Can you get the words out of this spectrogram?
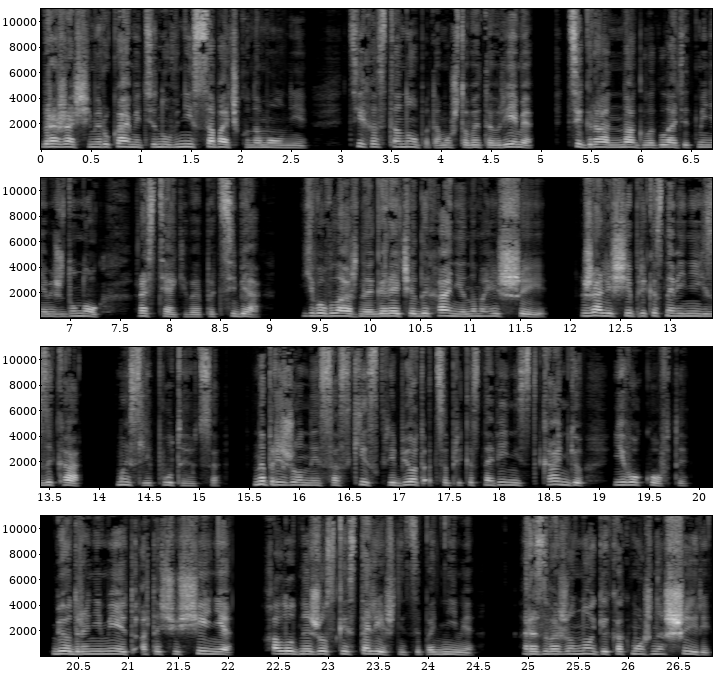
дрожащими руками тяну вниз собачку на молнии. Тихо стану, потому что в это время Тигран нагло гладит меня между ног, растягивая под себя. Его влажное горячее дыхание на моей шее, жалящие прикосновения языка, мысли путаются. Напряженные соски скребет от соприкосновений с тканью его кофты. Бедра немеют от ощущения холодной жесткой столешницы под ними. Развожу ноги как можно шире,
